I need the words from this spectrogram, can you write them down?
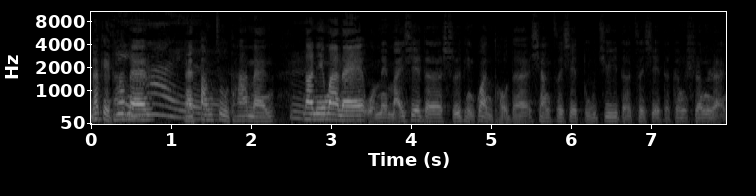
来给他们，来帮助他们。嗯、那另外呢，我们买一些的食品罐头的，像这些独居的这些的更生人，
